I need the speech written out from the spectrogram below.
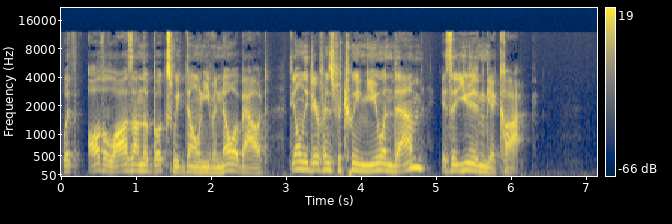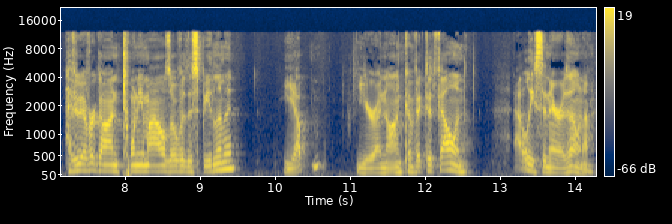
With all the laws on the books we don't even know about, the only difference between you and them is that you didn't get caught. Have you ever gone 20 miles over the speed limit? Yep, you're a non convicted felon, at least in Arizona.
